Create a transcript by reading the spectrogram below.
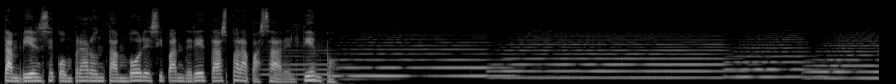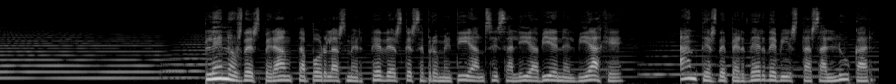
También se compraron tambores y panderetas para pasar el tiempo. Plenos de esperanza por las mercedes que se prometían si salía bien el viaje, antes de perder de vista Sanlúcar,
